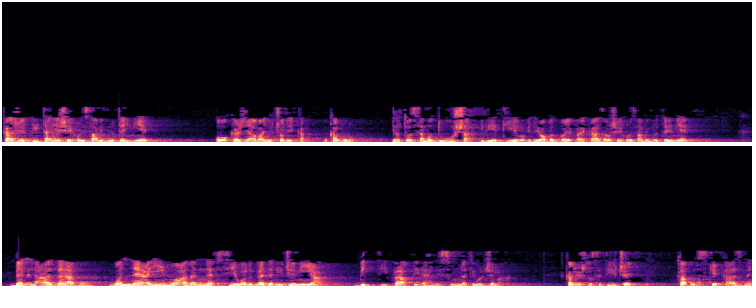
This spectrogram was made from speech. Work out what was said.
kaže, pitanje Šehol Islam ibn Tejmije o kažnjavanju čovjeka u kaburu, je li to samo duša ili je tijelo ili je oba dvoje, pa je kazao Šehol Islam ibn Tejmije, bel azabu wal na'imu ala nefsi wal bedeni džemija, biti faqi ahli sunnati wal jamaa. Kaže, što se tiče kaburske kazne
